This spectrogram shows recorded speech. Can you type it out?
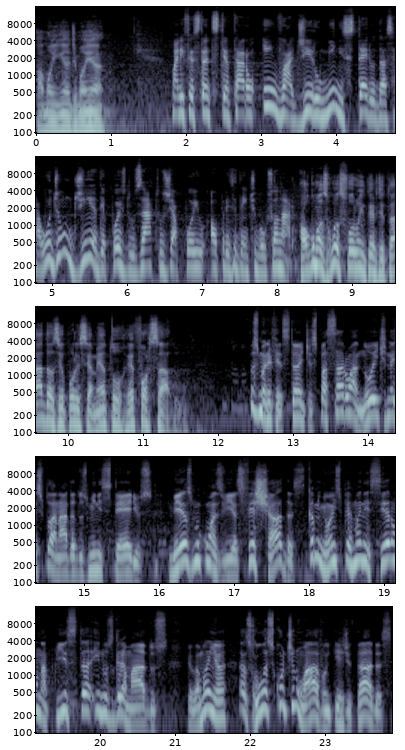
amanhã de manhã. Manifestantes tentaram invadir o Ministério da Saúde um dia depois dos atos de apoio ao presidente Bolsonaro. Algumas ruas foram interditadas e o policiamento reforçado. Os manifestantes passaram a noite na esplanada dos ministérios. Mesmo com as vias fechadas, caminhões permaneceram na pista e nos gramados. Pela manhã, as ruas continuavam interditadas,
